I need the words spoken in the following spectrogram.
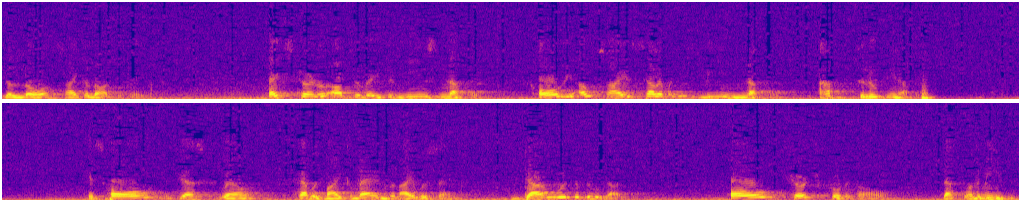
the Lord psychologically. External observation means nothing. All the outside ceremonies mean nothing. Absolutely nothing. It's all just, well, that was my command when I was saying. Down with the blue. All church protocol. That's what it means.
